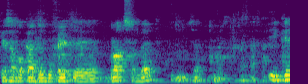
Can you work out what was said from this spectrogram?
que és advocat del bufet eh, Ambert, i que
